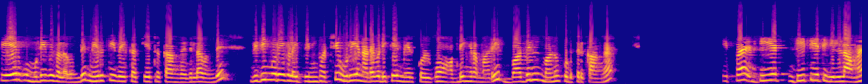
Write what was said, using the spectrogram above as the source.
தேர்வு முடிவுகளை வந்து நிறுத்தி வைக்க கேட்டிருக்காங்க. இதில் வந்து விதிமுறைகளை பின்பற்றி உரிய நடவடிக்கை மேற்கொள்வோம் அப்படிங்கிற மாதிரி பதில் மனு கொடுத்திருக்காங்க. இப்ப டிஎட் டிடிஎட் இல்லாம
